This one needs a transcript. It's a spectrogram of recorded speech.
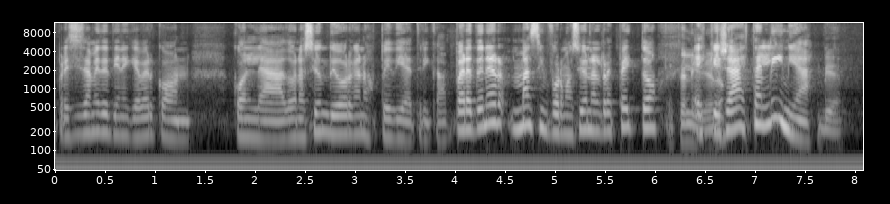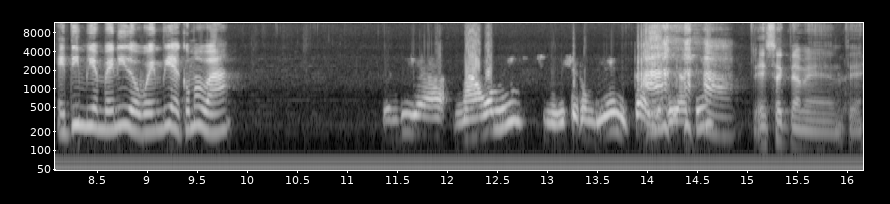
precisamente tiene que ver con, con la donación de órganos pediátrica. Para tener más información al respecto, es que ya está en línea. Bien. Etín, bienvenido, buen día, ¿cómo va? Buen día, Naomi, si me dijeron bien y tal, así? Exactamente,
